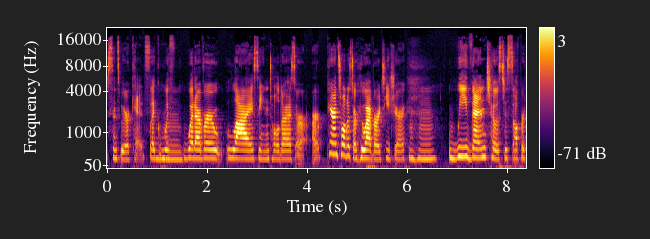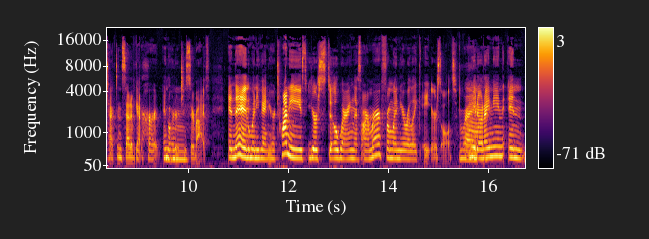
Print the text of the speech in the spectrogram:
since we were kids. Like with mm-hmm. whatever lie Satan told us, or our parents told us, or whoever, a teacher, mm-hmm. we then chose to self protect instead of get hurt in order to survive. And then when you get in your 20s, you're still wearing this armor from when you were like eight years old. You know what I mean? And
